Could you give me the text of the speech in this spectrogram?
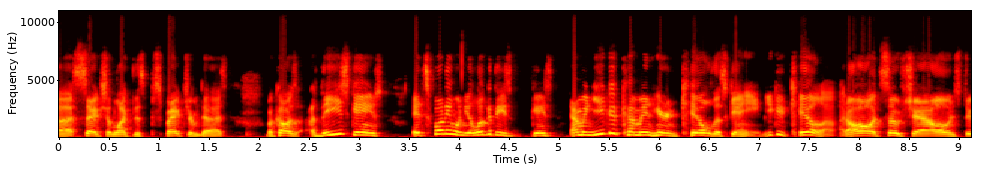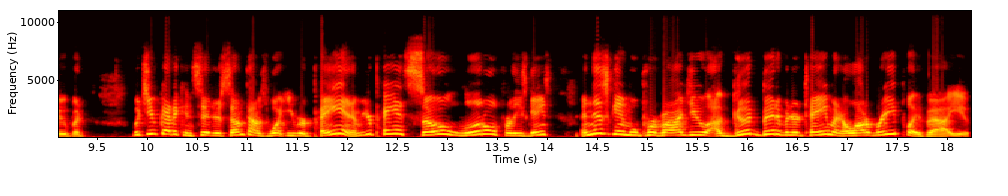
uh, section like this Spectrum does, because these games. It's funny when you look at these games. I mean, you could come in here and kill this game. You could kill it. Oh, it's so shallow and stupid. But you've got to consider sometimes what you were paying. I mean, you're paying so little for these games, and this game will provide you a good bit of entertainment, a lot of replay value.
